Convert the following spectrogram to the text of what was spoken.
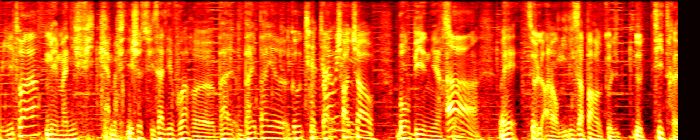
Oui, et toi? Mais magnifique, ma fille, je suis allé voir euh, Bye Bye Bye euh, Go- Ciao, ciao. Ciao Ciao Bourbine hier soir. Ah, Oui, alors mis à part que le, titre est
